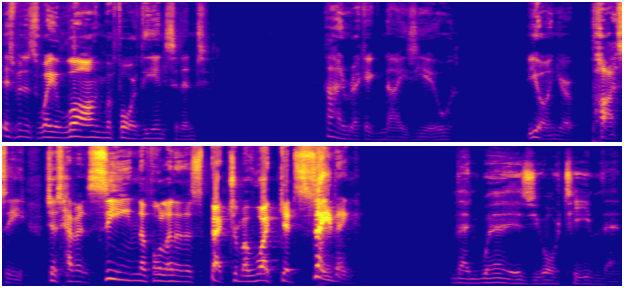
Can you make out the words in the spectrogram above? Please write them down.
It's been this way long before the incident. I recognize you. You and your posse just haven't seen the full end of the spectrum of what gets saving! Then where is your team then?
